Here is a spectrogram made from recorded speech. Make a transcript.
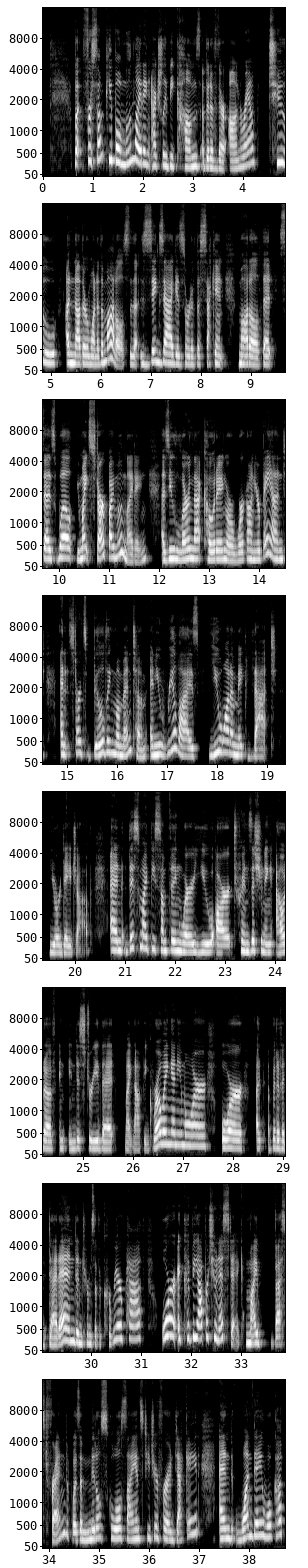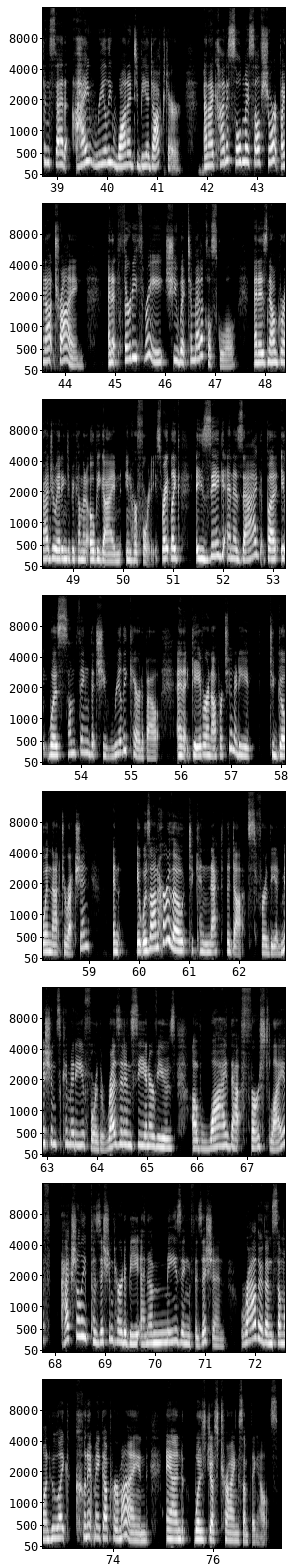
But for some people, moonlighting actually becomes a bit of their on ramp to another one of the models. The zigzag is sort of the second model that says, well, you might start by moonlighting as you learn that coding or work on your band, and it starts building momentum, and you realize you want to make that your day job. And this might be something where you are transitioning out of an industry that might not be growing anymore, or a, a, bit of a dead end in terms of a career path, or it could be opportunistic. My best friend was a middle school science teacher for a decade, and one day woke up and said, I really wanted to be a doctor. And I kind of sold myself short by not trying. And at 33, she went to medical school and is now graduating to become an OB-GYN in her 40s, right? Like a zig and a zag, but it was something that she really cared about and it gave her an opportunity to go in that direction. And it was on her, though, to connect the dots for the admissions committee, for the residency interviews of why that first life actually positioned her to be an amazing physician rather than someone who like couldn't make up her mind and was just trying something else.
